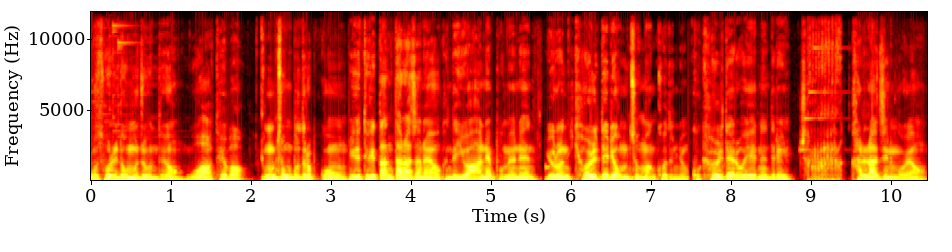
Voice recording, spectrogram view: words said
오 소리 너무 좋은데요? 와 대박. 엄청 부드럽고 이게 되게 단단하잖아요. 근데 이 안에 보면은 이런 결들이 엄청 많거든요. 그 결대로 얘네들이 촤르르 갈라지는 거예요.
